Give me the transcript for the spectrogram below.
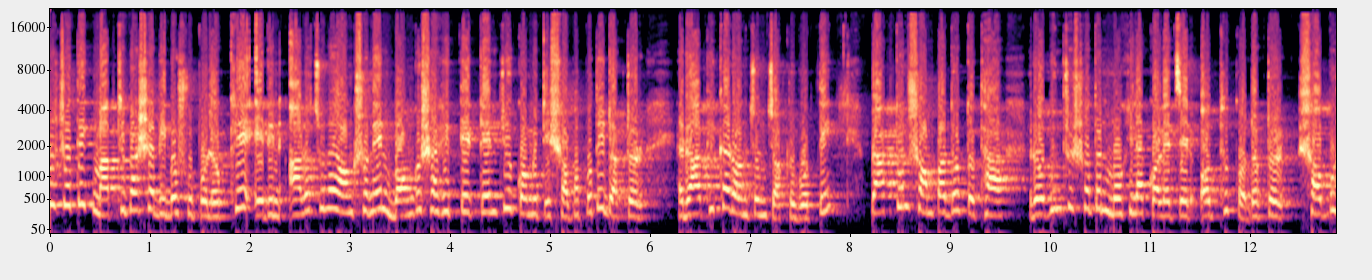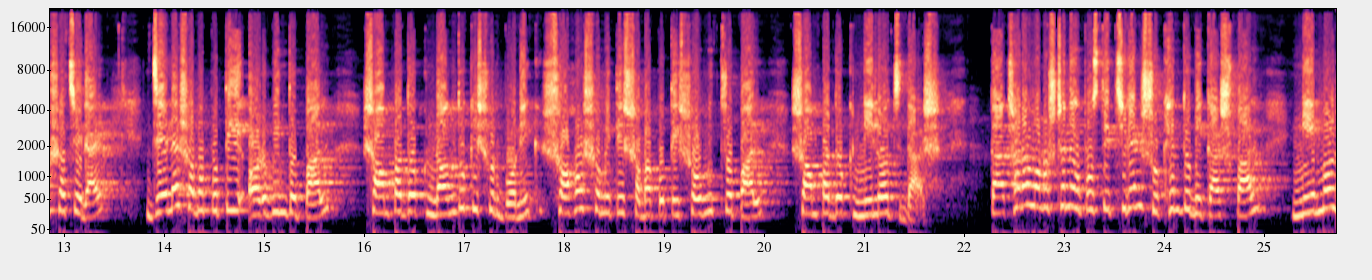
আন্তর্জাতিক মাতৃভাষা দিবস উপলক্ষে এদিন আলোচনায় অংশ নেন বঙ্গ সাহিত্যের কেন্দ্রীয় কমিটির সভাপতি ডক্টর রাধিকা রঞ্জন চক্রবর্তী, প্রাক্তন সম্পাদক তথা রবীন্দ্র সদন মহিলা কলেজের অধ্যক্ষ ডক্টর সব্যসাচী রায়, জেলা সভাপতি অরবিন্দ পাল, সম্পাদক নন্দকিশোর বণিক, শহর সমিতির সভাপতি সৌমিত্র পাল, সম্পাদক নীলজ দাস। তাছাড়াও অনুষ্ঠানে উপস্থিত ছিলেন সুখেন্দু বিকাশ পাল, নির্মল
